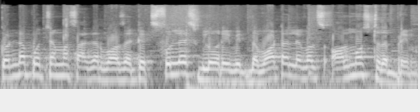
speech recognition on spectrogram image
Kondapochamma Sagar was at its fullest glory with the water levels almost to the brim.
